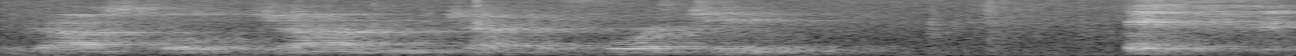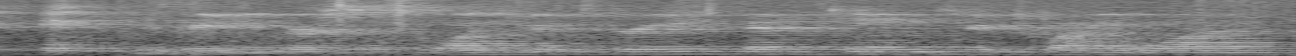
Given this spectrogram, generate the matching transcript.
the Gospel of John, chapter 14. We're reading verses 1 through 3, 15 through 21,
